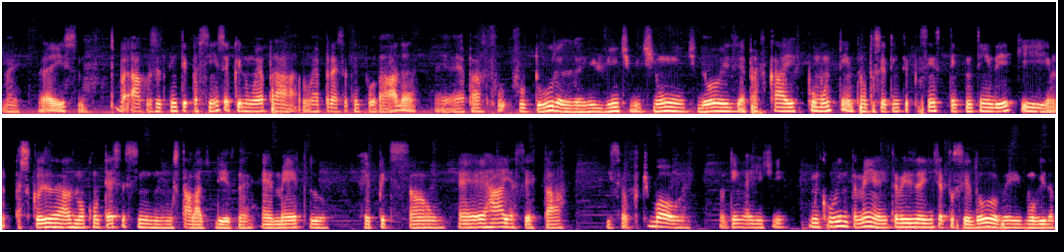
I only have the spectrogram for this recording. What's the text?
né? É isso ah, você tem que ter paciência porque não é para não é para essa temporada, é, é para futuras, 2020, 21, 22, é para ficar aí por muito tempo. Então você tem que ter paciência, tem que entender que as coisas elas não acontecem assim no estalar de dedo, né? É método, repetição, é errar e acertar. Isso é o futebol, né? Então tem a gente, incluindo também, a gente, às vezes a gente é torcedor, meio movido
